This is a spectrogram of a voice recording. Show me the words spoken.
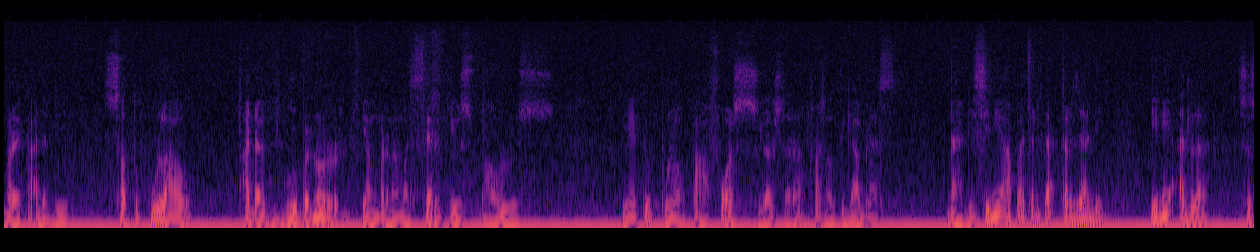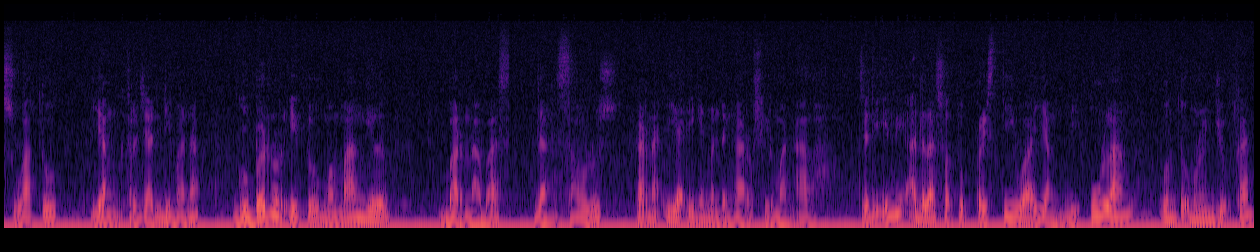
mereka ada di satu pulau ada gubernur yang bernama Sergius Paulus yaitu Pulau Pafos saudara-saudara pasal 13 Nah, di sini apa cerita terjadi? Ini adalah sesuatu yang terjadi di mana gubernur itu memanggil Barnabas dan Saulus karena ia ingin mendengar firman Allah. Jadi ini adalah suatu peristiwa yang diulang untuk menunjukkan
